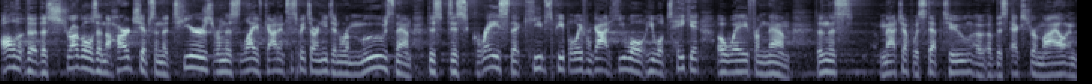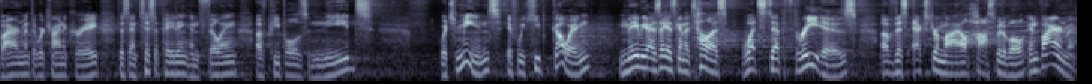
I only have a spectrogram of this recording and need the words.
All the, the struggles and the hardships and the tears from this life, God anticipates our needs and removes them. This disgrace that keeps people away from God, He will, he will take it away from them. Doesn't this match up with step two of, of, this extra mile environment that we're trying to create, this anticipating and filling of people's needs. Which means if we keep going, maybe Isaiah is going to tell us what step three is of this extra mile hospitable environment.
